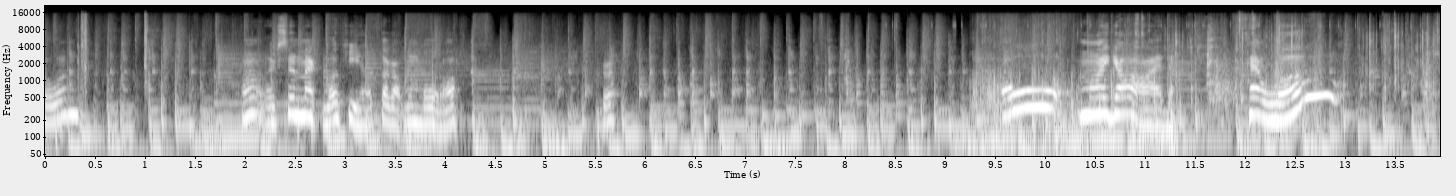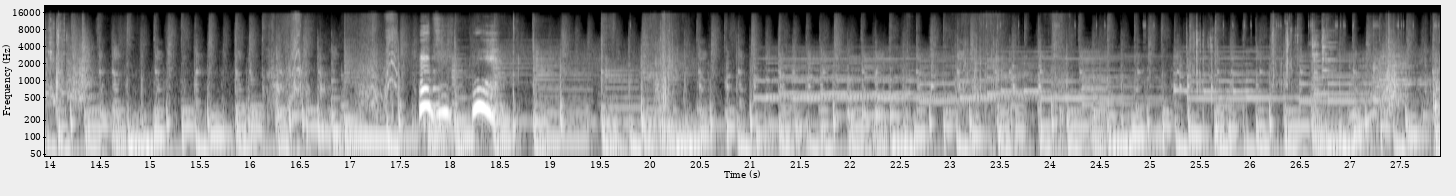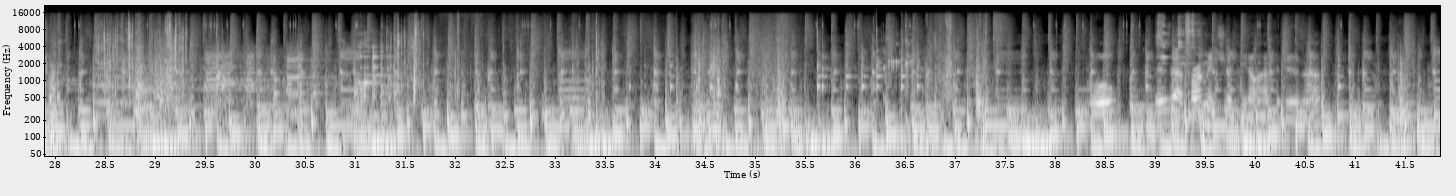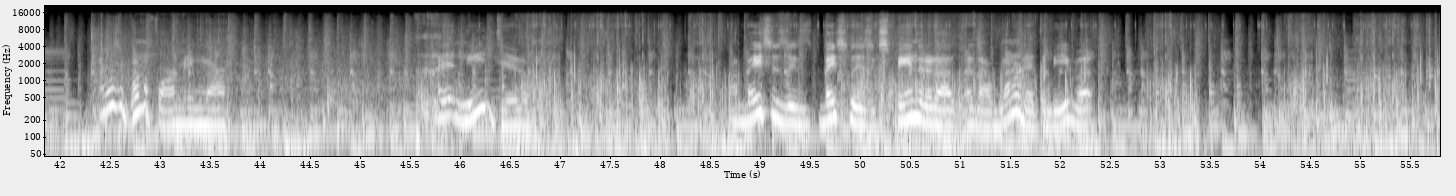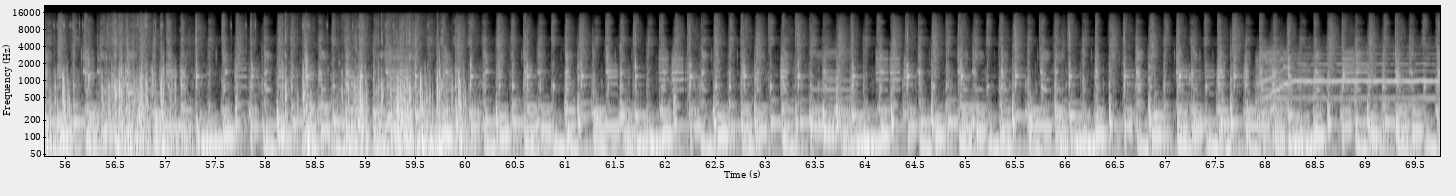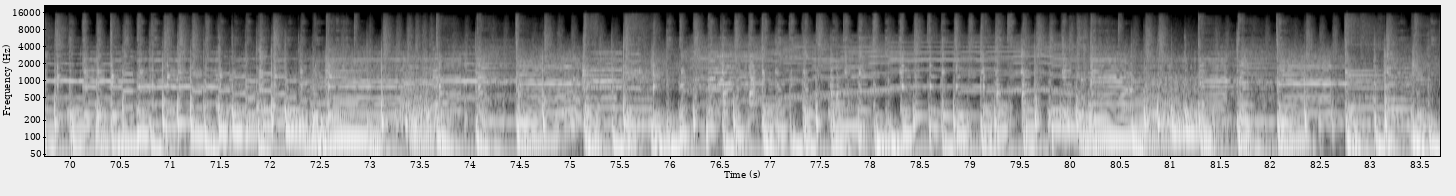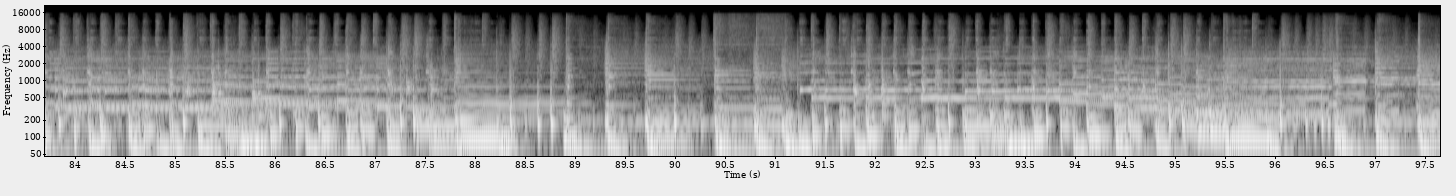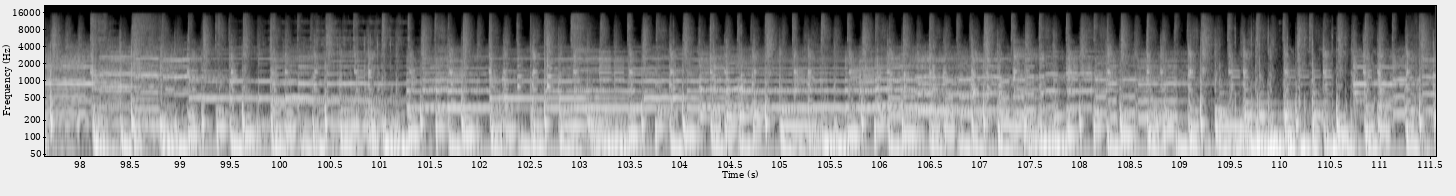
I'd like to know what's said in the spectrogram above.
Him? Well, like Cinemac Loki helped. I got one bullet off. Oh my god. Hello? Well, there's that farming trip you don't have to do now. I wasn't going to farm anymore. I didn't need to. My base is, is basically as expanded as I, as I wanted it to be, but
